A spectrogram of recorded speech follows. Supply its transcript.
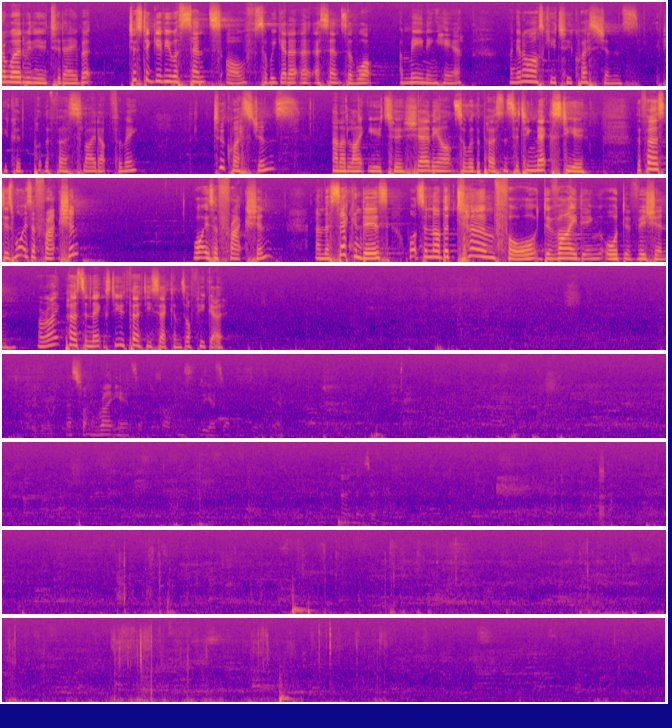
share a word with you today, but just to give you a sense of, so we get a, a sense of what a meaning here, I'm going to ask you two questions. If you could put the first slide up for me. Two questions, and I'd like you to share the answer with the person sitting next to you. The first is what is a fraction? What is a fraction? And the second is what's another term for dividing or division? All right, person next to you, 30 seconds, off you go. That's fine, right here. So, so I can, yeah, so I can see, yeah. Oh, no, it's okay.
